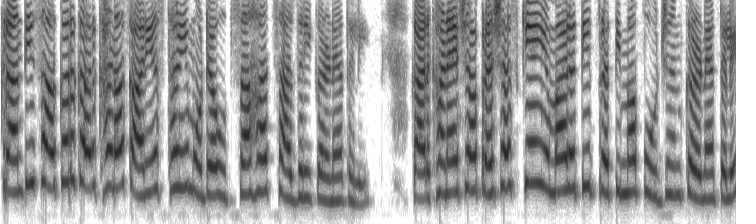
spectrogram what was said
क्रांती साखर कारखाना कार्यस्थळी मोठ्या उत्साहात साजरी करण्यात आली. कारखान्याच्या प्रशासकीय इमारतीत प्रतिमा पूजन करण्यात आले.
